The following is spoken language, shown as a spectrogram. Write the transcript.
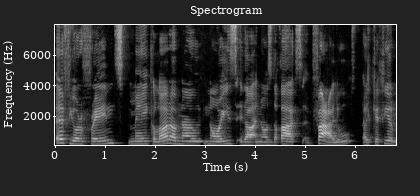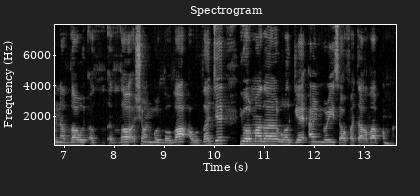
if your friends make a lot of noise إذا أن أصدقائك فعلوا الكثير من الضوء الضوء شلون نقول الضوضاء أو الضجة your mother will get angry سوف تغضب أمك.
